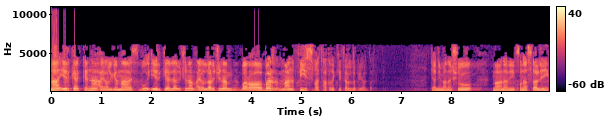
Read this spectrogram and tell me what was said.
Na erkakka na ayolga emas. Bu erkaklar uchun ham ayollar uchun ham barobar manfiy sifat haqida keltirildi bu yerda. Ya'ni mana shu ma'naviy xunasalik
